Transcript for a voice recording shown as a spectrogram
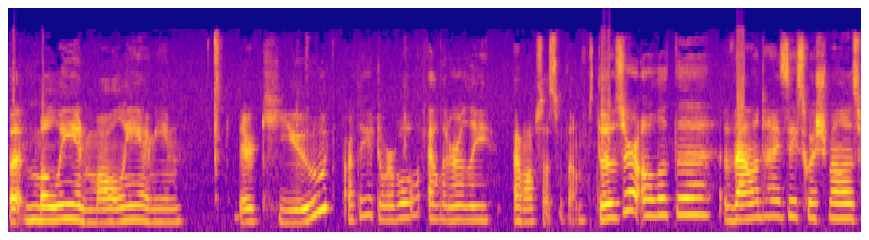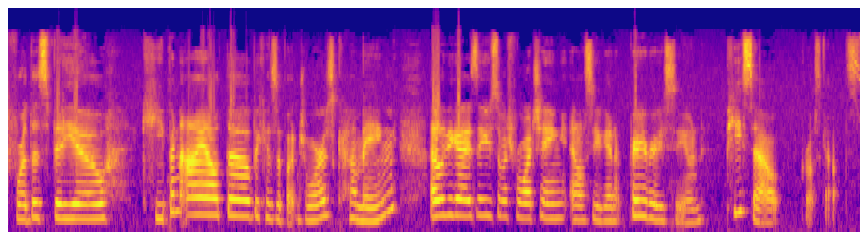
But Molly and Molly, I mean, they're cute. Are they adorable? I literally, I'm obsessed with them. Those are all of the Valentine's Day Squishmallows for this video. Keep an eye out though because a bunch more is coming. I love you guys. Thank you so much for watching and I'll see you again very, very soon. Peace out, Girl Scouts.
